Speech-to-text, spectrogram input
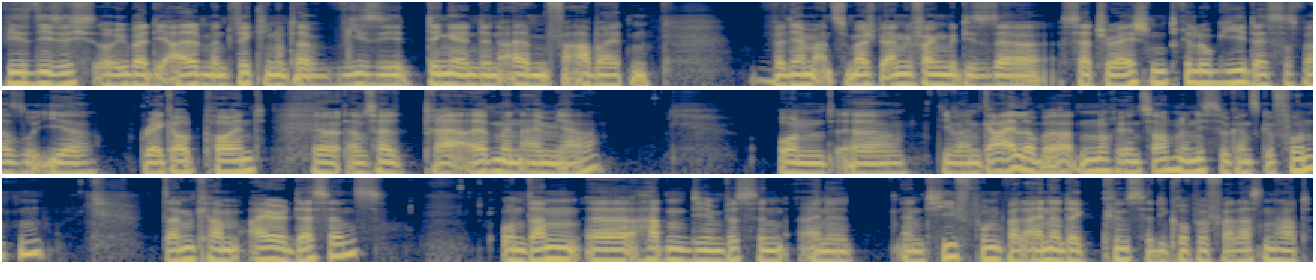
wie die sich so über die Alben entwickeln oder wie sie Dinge in den Alben verarbeiten. Weil die haben zum Beispiel angefangen mit dieser Saturation-Trilogie, das das war so ihr Breakout-Point. Ja. Da haben sie halt drei Alben in einem Jahr. Und äh, die waren geil, aber hatten noch ihren Sound noch nicht so ganz gefunden. Dann kam Iridescence und dann äh, hatten die ein bisschen eine, einen Tiefpunkt, weil einer der Künstler die Gruppe verlassen hat,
